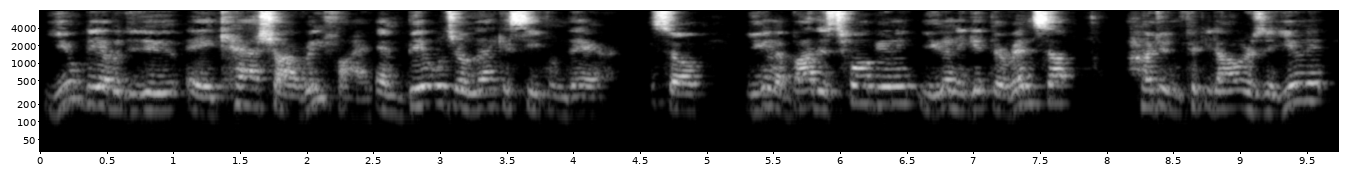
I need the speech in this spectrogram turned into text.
you'll be able to do a cash out refi and build your legacy from there. So you're going to buy this 12 unit. You're going to get the rents up $150 a unit,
